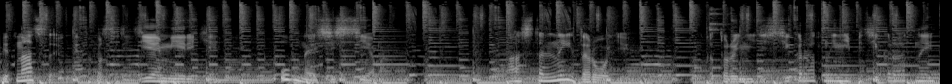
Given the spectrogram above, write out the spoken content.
15 где-то посреди Америки. Умная система. А остальные дороги, которые не десятикратные, не пятикратные,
